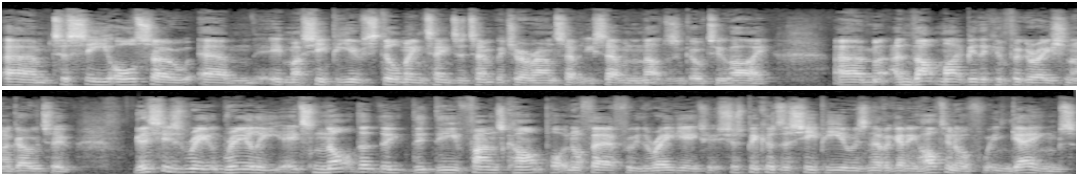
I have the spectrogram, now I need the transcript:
um, to see also um, if my CPU still maintains a temperature around 77 and that doesn't go too high. Um, and that might be the configuration I go to. This is re really, it's not that the, the, the, fans can't put enough air through the radiator, it's just because the CPU is never getting hot enough in games,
